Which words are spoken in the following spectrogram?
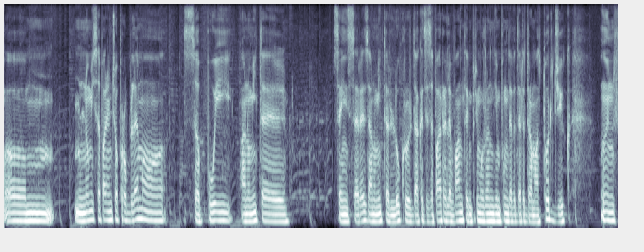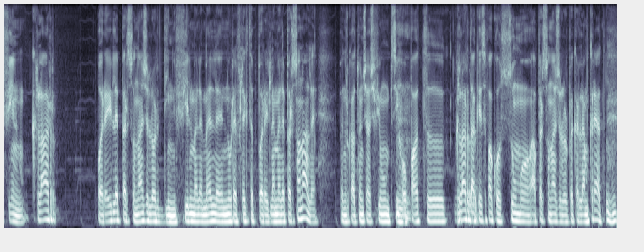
um, nu mi se pare nicio problemă să pui anumite să inserezi anumite lucruri, dacă ți se par relevante, în primul rând, din punct de vedere dramaturgic, în film. Clar, părerile personajelor din filmele mele nu reflectă părerile mele personale. Pentru că atunci aș fi un psihopat mm. clar dacă e să fac o sumă a personajelor pe care le-am creat. Mm-hmm.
